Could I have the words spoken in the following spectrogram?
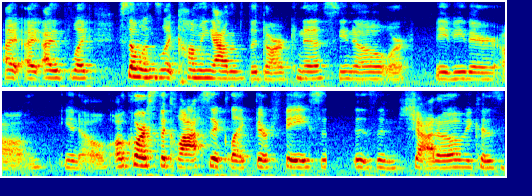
I, I, I like someone's like coming out of the darkness, you know, or maybe they're, um, you know, of course the classic like their face is in shadow because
